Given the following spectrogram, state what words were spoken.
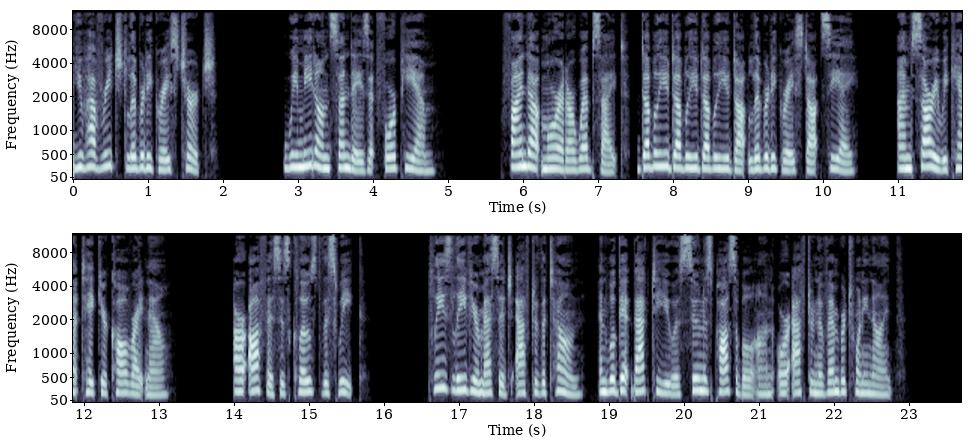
You have reached Liberty Grace Church. We meet on Sundays at 4 p.m. Find out more at our website, www.libertygrace.ca. I'm sorry we can't take your call right now. Our office is closed this week. Please leave your message after the tone, and we'll get back to you as soon as possible on or after November 29th.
